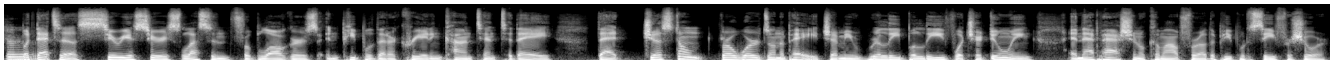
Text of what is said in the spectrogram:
Mm-hmm. But that's a serious, serious lesson for bloggers and people that are creating content today that just don't throw words on a page. I mean, really believe what you're doing, and that passion will come out for other people to see for sure.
